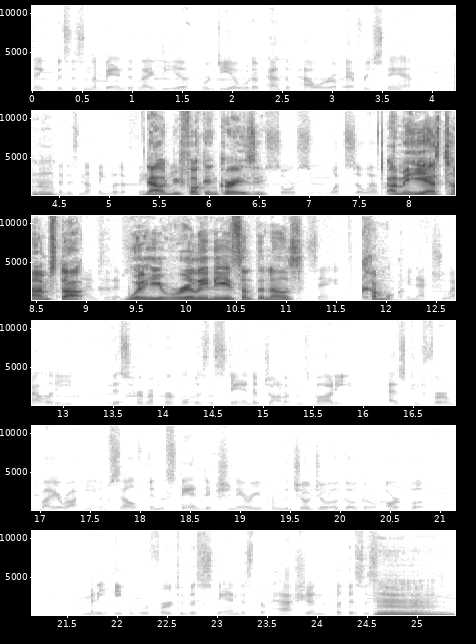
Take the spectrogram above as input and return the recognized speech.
think this is an abandoned idea where Dio would have had the power of every stand. Mhm. That is nothing but a That would be fucking crazy. I mean, he has time stop. Would he really need something else? Come on. In actuality, this Hermit Purple is the stand of Jonathan's body, as confirmed by Araki himself in the stand dictionary from the Jojo Agogo art book. Many people refer to this stand as the Passion, but this is incorrect. Mm.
